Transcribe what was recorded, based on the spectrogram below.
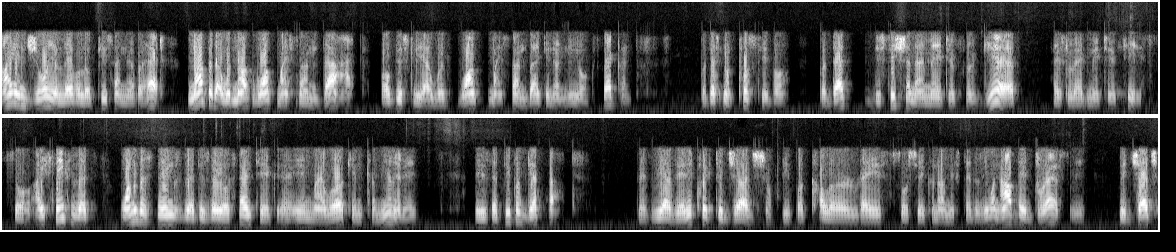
I enjoy a level of peace I never had. Not that I would not want my son back. Obviously, I would want my son back in a New York second, but that's not possible. But that decision I made to forgive has led me to peace. So I think that one of the things that is very authentic uh, in my work in community is that people get that. That we are very quick to judge of people, color, race, socioeconomic status, even how they dress. We, we judge,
